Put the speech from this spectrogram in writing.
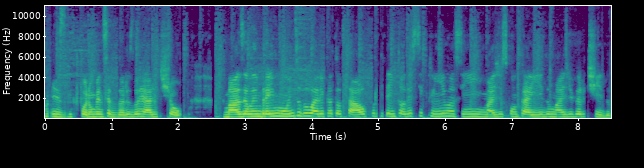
eles foram vencedores do reality show. Mas eu lembrei muito do Larica Total porque tem todo esse clima assim, mais descontraído, mais divertido.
